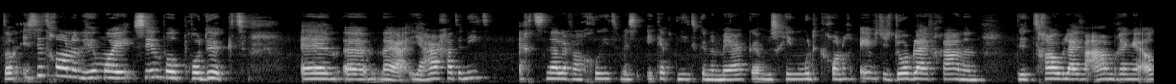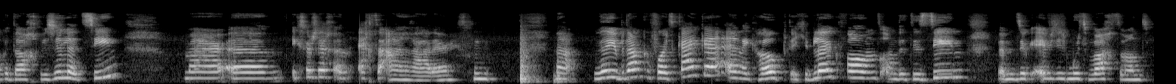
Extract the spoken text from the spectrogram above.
dan is dit gewoon een heel mooi simpel product. En nou ja, je haar gaat er niet echt sneller van groeit. Tenminste, ik heb het niet kunnen merken. Misschien moet ik gewoon nog eventjes door blijven gaan en dit trouw blijven aanbrengen elke dag. We zullen het zien. Maar uh, ik zou zeggen een echte aanrader. nou, wil je bedanken voor het kijken. En ik hoop dat je het leuk vond om dit te zien. We hebben natuurlijk eventjes moeten wachten. Want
